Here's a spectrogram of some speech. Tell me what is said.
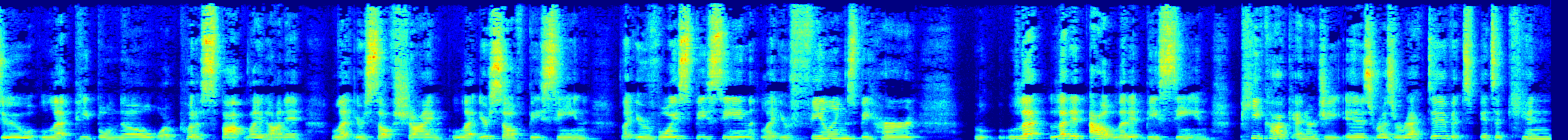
to let people know or put a spotlight on it. Let yourself shine. Let yourself be seen. Let your voice be seen. Let your feelings be heard let let it out let it be seen. Peacock energy is resurrective. It's it's akin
